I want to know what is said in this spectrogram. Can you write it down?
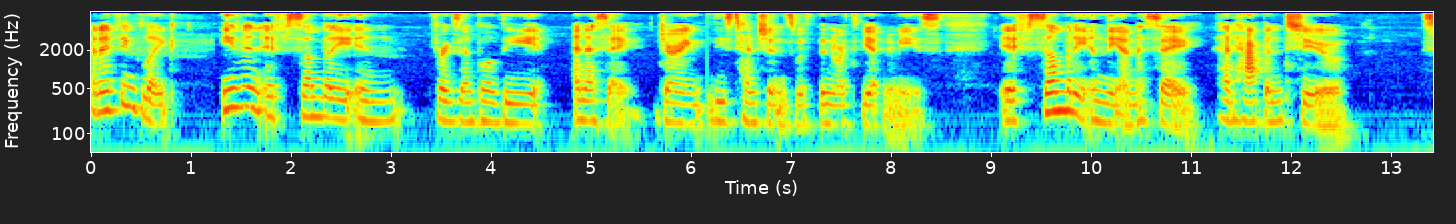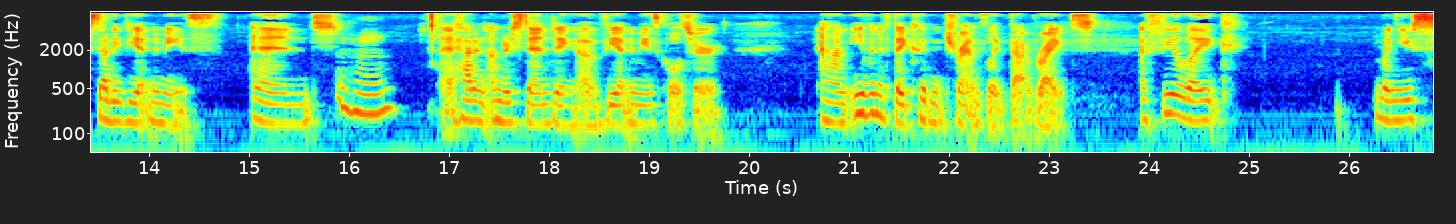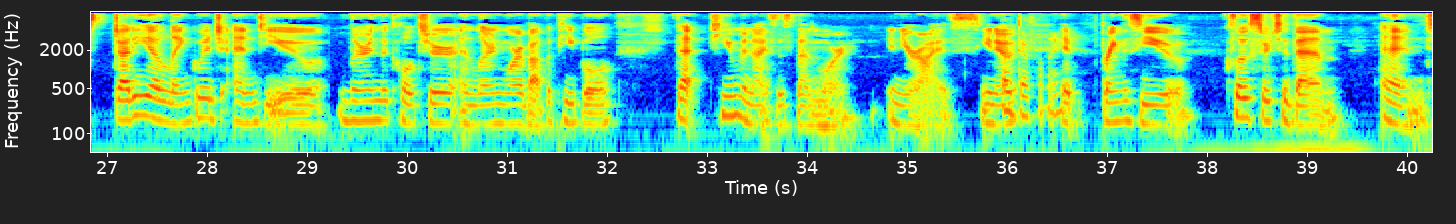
And I think, like, even if somebody in, for example, the NSA during these tensions with the North Vietnamese, if somebody in the NSA had happened to study Vietnamese and Mhm. had an understanding of Vietnamese culture, um, even if they couldn't translate that right, I feel like when you study a language and you learn the culture and learn more about the people, that humanizes them more. in your eyes, you know? Oh, definitely. It brings you closer to them and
